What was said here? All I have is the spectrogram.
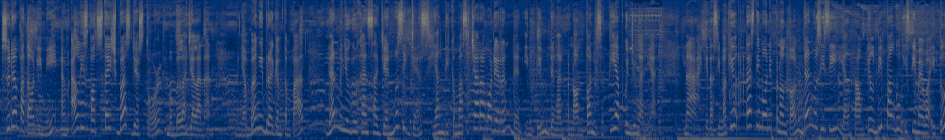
Sudah empat tahun ini, MLD Spot Stage Bus Jazz Tour membelah jalanan, menyambangi beragam tempat, dan menyuguhkan sajian musik jazz yang dikemas secara modern dan intim dengan penonton di setiap kunjungannya. Nah, kita simak yuk testimoni penonton dan musisi yang tampil di panggung istimewa itu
